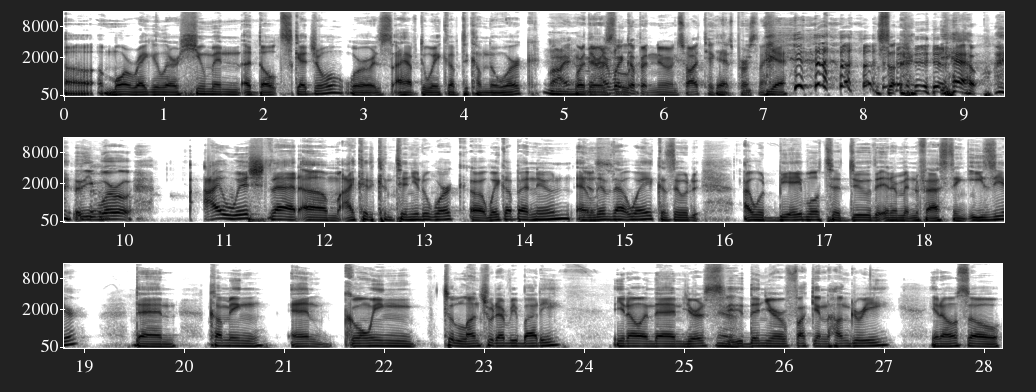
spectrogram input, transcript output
a, a more regular human adult schedule, whereas I have to wake up to come to work, mm. I, where I there's a- wake up at noon, so I take this personally. yeah. so yeah, we're. I wish that um, I could continue to work, uh, wake up at noon, and Yes. live that way because it would, I would be able to do the intermittent fasting easier than coming and going to lunch with everybody, you know, and then you're Yeah. then you're fucking hungry, you know. So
